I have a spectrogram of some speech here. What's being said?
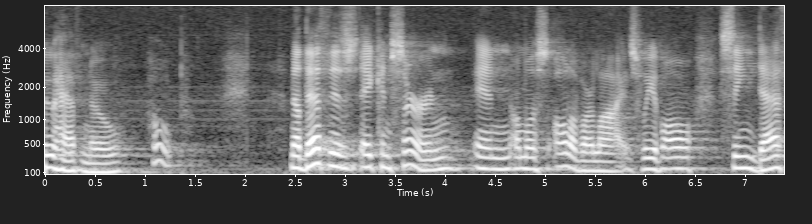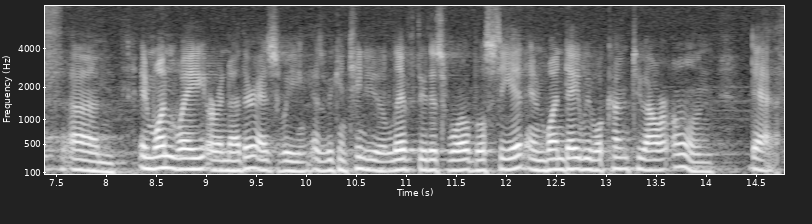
who have no hope. Now, death is a concern in almost all of our lives. We have all seen death um, in one way or another as we, as we continue to live through this world. We'll see it, and one day we will come to our own death.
